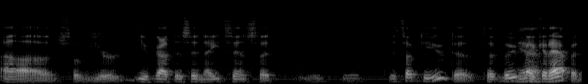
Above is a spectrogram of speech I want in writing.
Uh, so you're you've got this innate sense that it's, it's up to you to to move, yeah. make it happen.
